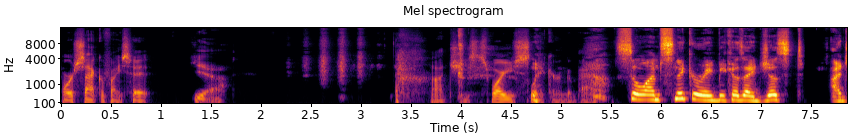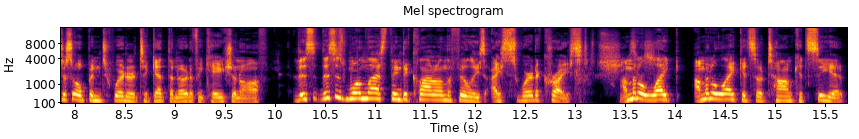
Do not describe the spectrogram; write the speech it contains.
or a sacrifice hit. Yeah. oh Jesus, why are you snickering about? So I'm snickering because I just I just opened Twitter to get the notification off. This this is one last thing to clown on the Phillies. I swear to Christ. Jesus. I'm gonna like I'm gonna like it so Tom could see it.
